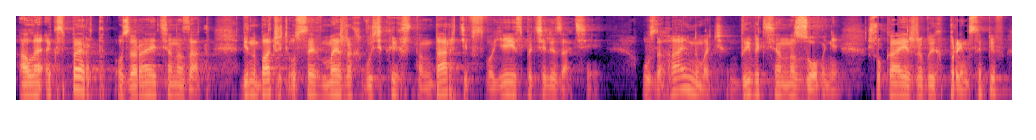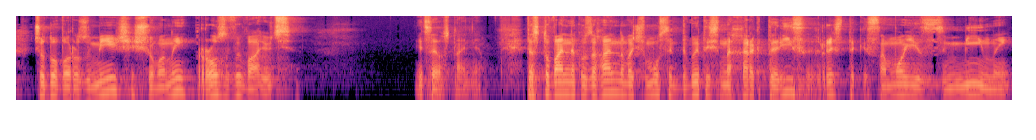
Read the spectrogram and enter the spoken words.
Але експерт озирається назад. Він бачить усе в межах вузьких стандартів своєї спеціалізації. Узагальнювач дивиться назовні, шукає живих принципів, чудово розуміючи, що вони розвиваються. І це останнє. Тестувальник-узагальнювач мусить дивитися на характеристики самої зміни.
